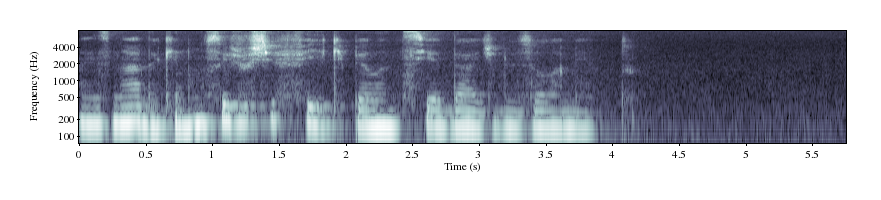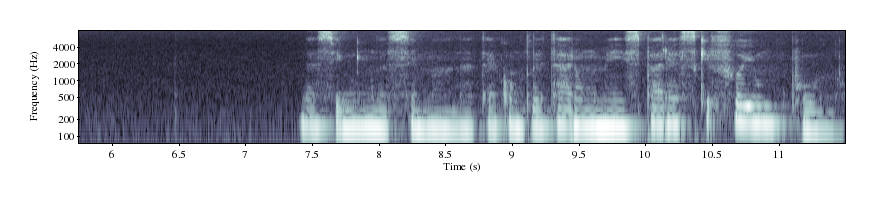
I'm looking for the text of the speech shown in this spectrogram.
Mas nada que não se justifique pela ansiedade do isolamento. Da segunda semana até completar um mês parece que foi um pulo.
